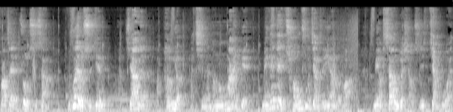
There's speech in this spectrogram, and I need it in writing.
花在做事上，不会有时间把家人。朋友把情人通通骂一遍，每天可以重复讲着一样的话，没有三五个小时也讲不完。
